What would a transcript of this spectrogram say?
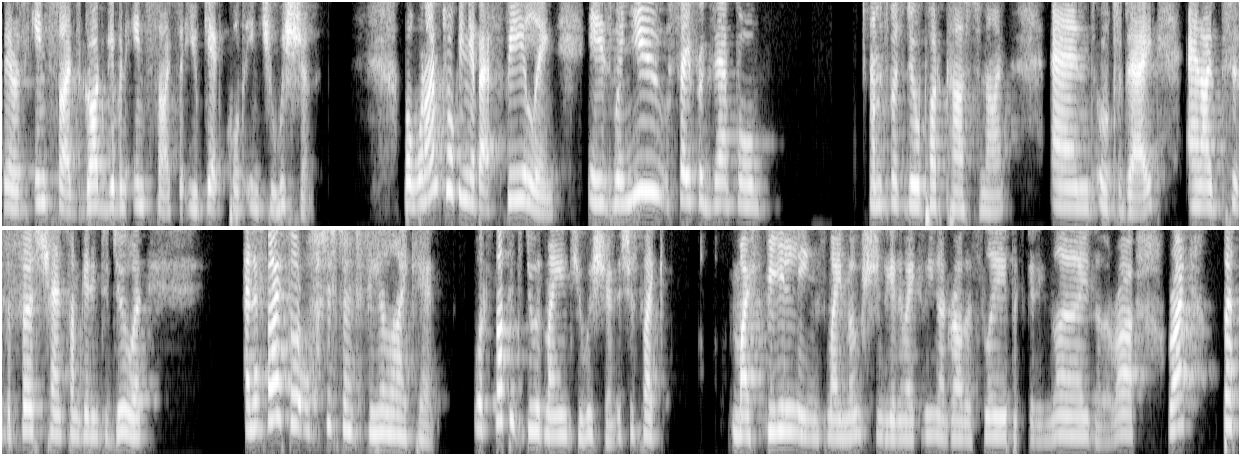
There's insights, God given insights that you get called intuition. But what I'm talking about feeling is when you say, for example, I'm supposed to do a podcast tonight and or today, and I, this is the first chance I'm getting to do it. And if I thought, well, I just don't feel like it, well, it's nothing to do with my intuition. It's just like my feelings, my emotions getting away because you know I'd rather sleep. It's getting late, blah, blah, blah, right? But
